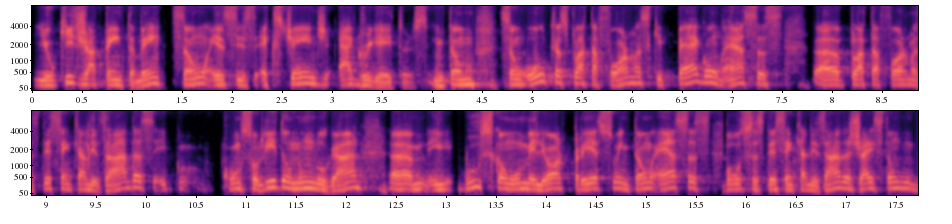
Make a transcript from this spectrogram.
E o que já tem também são esses exchange aggregators. Então, são outras plataformas que pegam essas uh, plataformas descentralizadas e consolidam num lugar um, e buscam o melhor preço. Então, essas bolsas descentralizadas já estão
